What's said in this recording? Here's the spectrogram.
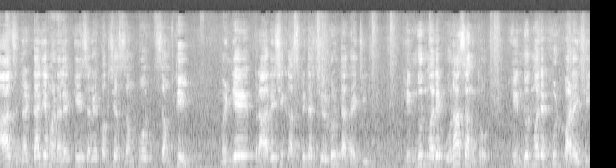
आज नड्डा जे म्हणाले की सगळे पक्ष संपव संपतील म्हणजे प्रादेशिक अस्मिता चिरडून टाकायची. हिंदूंमध्ये पुन्हा सांगतो हिंदूंमध्ये फूट पाडायची.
